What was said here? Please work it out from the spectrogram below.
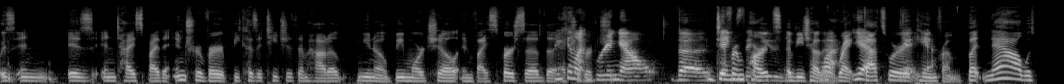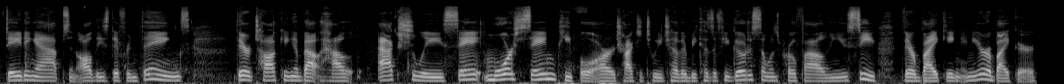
is in is enticed by the introvert because it teaches them how to you know be more chill and vice versa the You can like bring out the different parts of each other like. right Yeah. that's where it came yeah. from but now with dating apps and all these different things they're talking about how actually say, more same people are attracted to each other because if you go to someone's profile and you see they're biking and you're a biker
